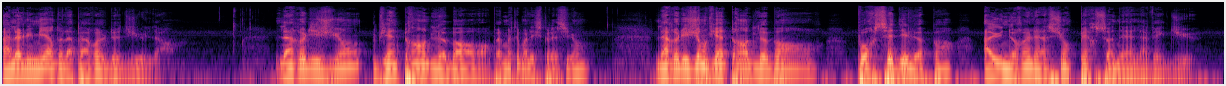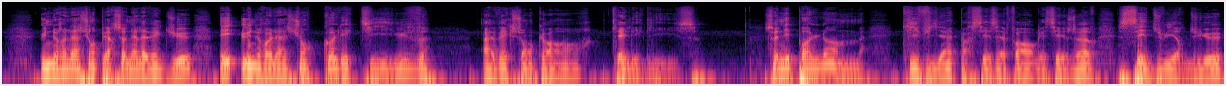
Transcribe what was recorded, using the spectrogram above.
à la lumière de la parole de Dieu, là, la religion vient de prendre le bord, permettez-moi l'expression, la religion vient de prendre le bord pour céder le pas à une relation personnelle avec Dieu. Une relation personnelle avec Dieu et une relation collective avec son corps qu'est l'Église. Ce n'est pas l'homme qui vient par ses efforts et ses œuvres séduire Dieu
